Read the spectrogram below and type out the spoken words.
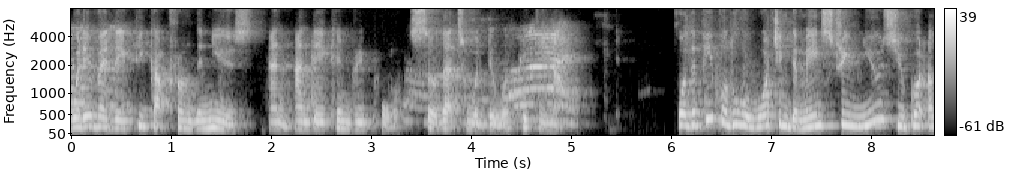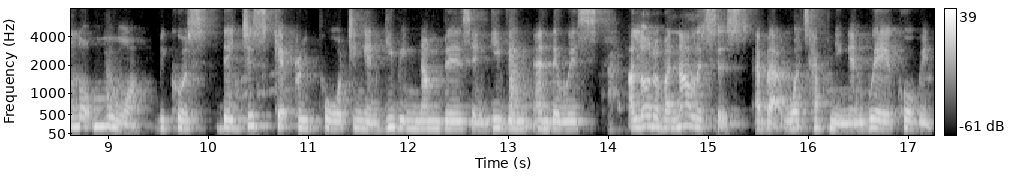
whatever they pick up from the news and, and they can report. So that's what they were picking up for the people who were watching the mainstream news, you got a lot more because they just kept reporting and giving numbers and giving, and there was a lot of analysis about what's happening and where COVID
